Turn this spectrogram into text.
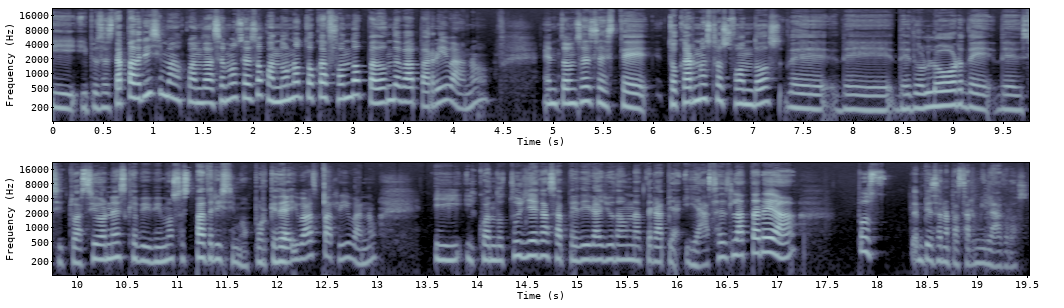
Y, pues está padrísimo cuando hacemos eso, cuando uno toca fondo, ¿para dónde va? Para arriba, ¿no? Entonces, este, tocar nuestros fondos de, de, dolor, de, de, situaciones que vivimos es padrísimo, porque de ahí vas para arriba, ¿no? Y cuando tú llegas a pedir ayuda a una terapia y haces la tarea, pues empiezan a pasar milagros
